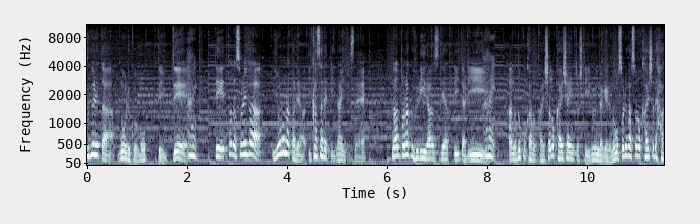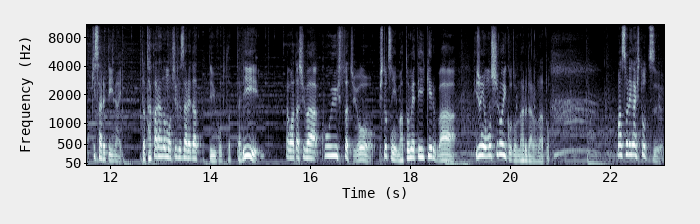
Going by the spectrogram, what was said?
優れた能力を持っていて、はい、でただそれが世の中では生かされていないんですね。なんとなくフリーランスでやっていたり、はい、あのどこかの会社の会社員としているんだけれどもそれがその会社で発揮されていない。宝の持ち腐れだっていうことだったり私はこういう人たちを一つにまとめていければ非常に面白いことになるだろうなと、まあ、それが一つ。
